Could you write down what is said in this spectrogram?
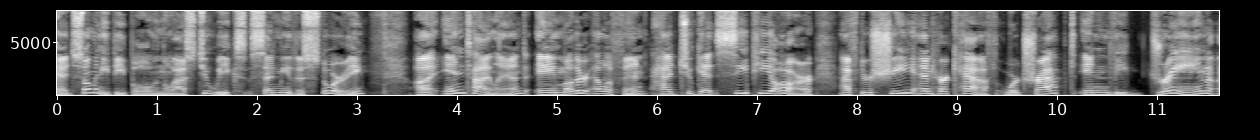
had so many people in the last two weeks send me this story. Uh, in Thailand, a mother elephant had to get CPR after she and her calf were trapped in the drain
